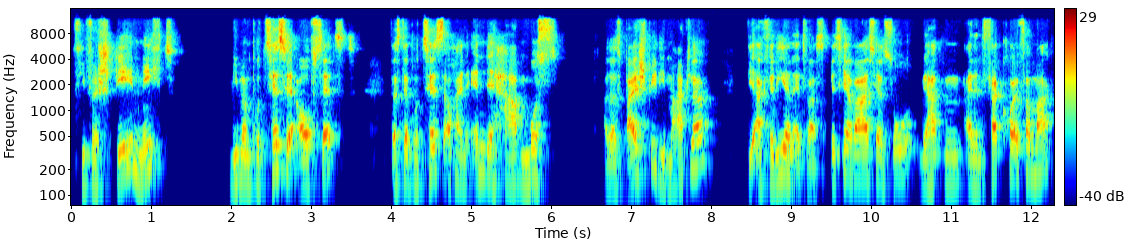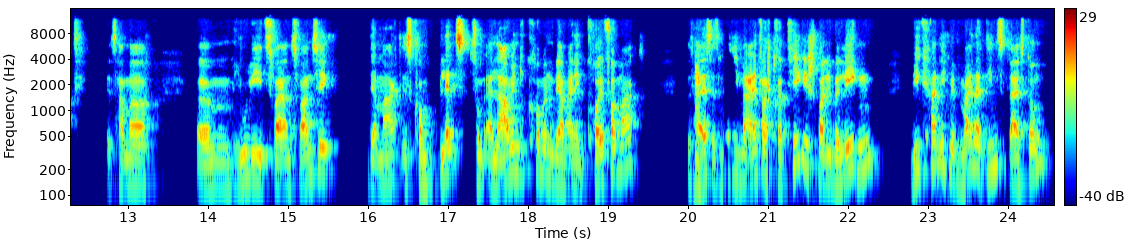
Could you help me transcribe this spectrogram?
sie verstehen nicht, wie man Prozesse aufsetzt, dass der Prozess auch ein Ende haben muss. Also als Beispiel, die Makler, die akquirieren etwas. Bisher war es ja so, wir hatten einen Verkäufermarkt. Jetzt haben wir ähm, Juli 22. Der Markt ist komplett zum Erlahmen gekommen. Wir haben einen Käufermarkt. Das heißt, jetzt muss ich mir einfach strategisch mal überlegen, wie kann ich mit meiner Dienstleistung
